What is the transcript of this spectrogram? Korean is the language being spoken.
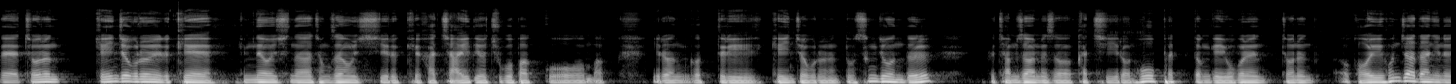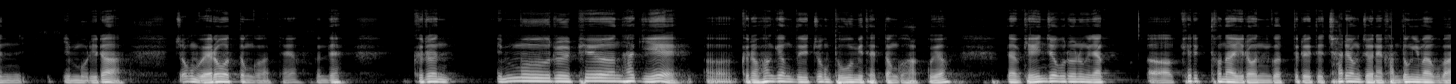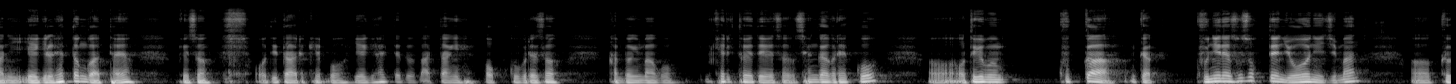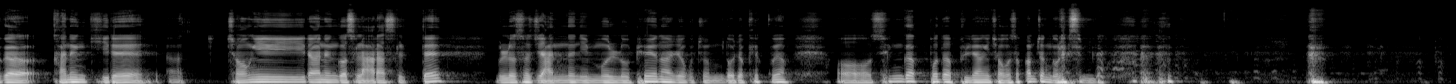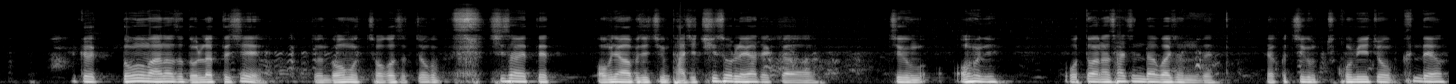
네, 저는 개인적으로는 이렇게 김래원 씨나 정상훈 씨 이렇게 같이 아이디어 주고받고 막 이런 것들이 개인적으로는 또 승조원들 그 잠수하면서 같이 이런 호흡했던 게 이번엔 저는 거의 혼자 다니는 인물이라 조금 외로웠던 것 같아요. 근데 그런 인물을 표현하기에 어, 그런 환경들이 조금 도움이 됐던 것 같고요. 그다음 개인적으로는 그냥 어, 캐릭터나 이런 것들에 대해 촬영 전에 감독님하고 많이 얘기를 했던 것 같아요. 그래서 어디다 이렇게 뭐 얘기할 때도 마땅히 없고 그래서 감독님하고 캐릭터에 대해서 생각을 했고 어, 어떻게 보면 국가 그러니까 군인에 소속된 요원이지만 어, 그가 가는 길에 아, 정의라는 것을 알았을 때 물러서지 않는 인물로 표현하려고 좀 노력했고요. 어, 생각보다 분량이 적어서 깜짝 놀랐습니다. 그 너무 많아서 놀랐듯이 전 너무 적어서 조금 시사회 때 어머니 아버지 지금 다시 취소를 해야 될까 지금 어머니 옷도 하나 사준다고 하셨는데 그래갖고 지금 고민이 좀 큰데요.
